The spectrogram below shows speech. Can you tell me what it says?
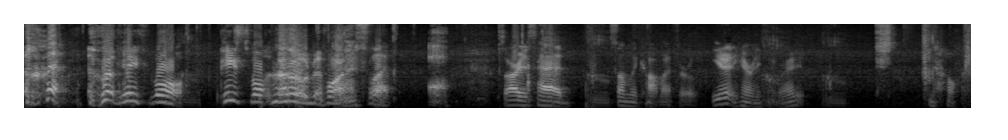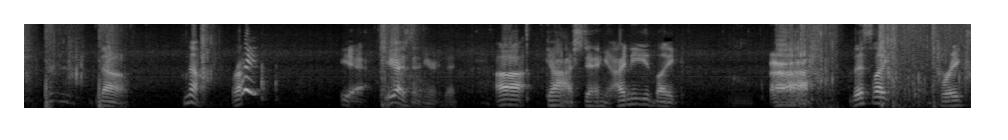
peaceful, peaceful mode before I slept. Sorry, I just had something caught my throat. You didn't hear anything, right? No, no, no, right? Yeah, you guys didn't hear anything. Uh, gosh dang it, I need like, ah, this like breaks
